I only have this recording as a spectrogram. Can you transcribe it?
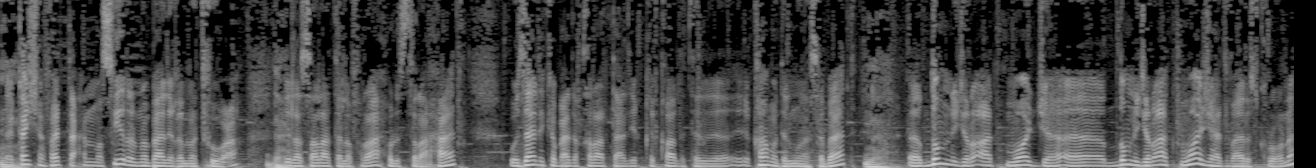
آه، مم. كشفت عن مصير المبالغ المدفوعة نعم. إلى صالات الأفراح والاستراحات وذلك بعد قرار تعليق إقالة إقامة المناسبات نعم ضمن إجراءات موجهة ضمن إجراءات مواجهة فيروس كورونا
